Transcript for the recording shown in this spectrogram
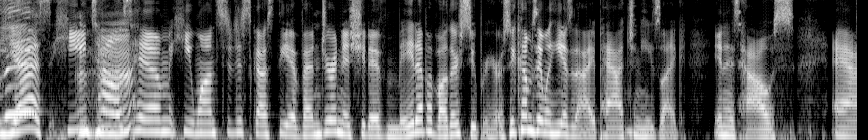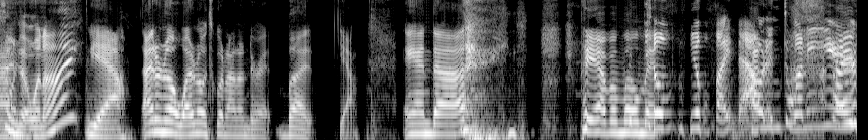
movie. Yes, he tells him he wants to discuss the Avenger Initiative made up of other superheroes. So he comes in when he has an eye patch and he's like in his house. And He's only got one eye. yeah. I don't know. I don't know what's going on under it, but yeah. And uh they have a moment. You'll, you'll find out in 20 years. I-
